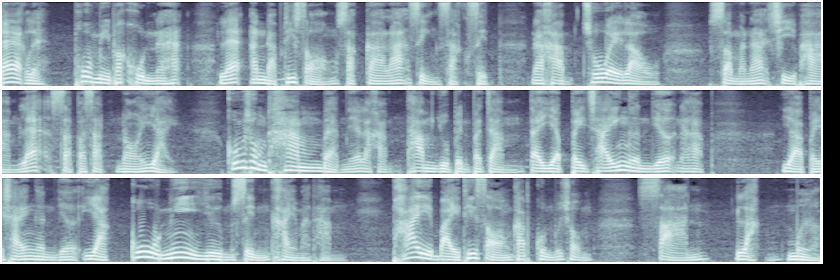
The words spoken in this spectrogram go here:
แรกเลย ผู้มีพระคุณนะฮะ และอันดับที่สองสักการะสิ่งศักดิ์สิทธิ์นะครับ ช่วยเราสมณะชีพามและสรรพสัตว์น้อยใหญ่ คุณผู้ชมทำแบบนี้แหละครับทำอยู่เป็นประจำ แต่อย่าไปใช้เงินเยอะนะครับ อย่าไปใช้เงินเยอะ อยากกู้หนี้ยืมสินใครมาทำไพ่ใบที่สองครับคุณผู้ชมศาลหลักเมือง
